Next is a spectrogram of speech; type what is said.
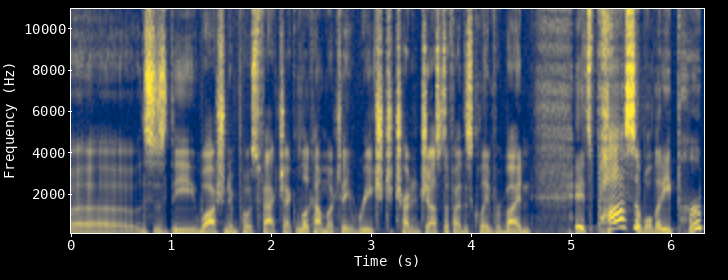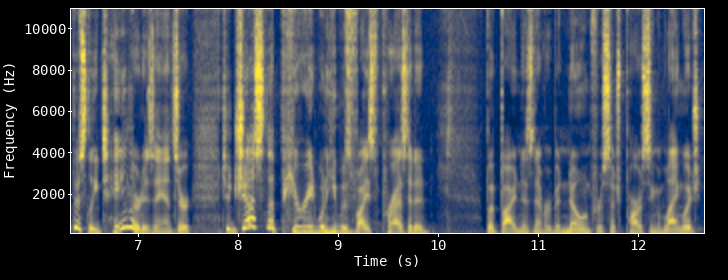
uh, this is the Washington Post fact check. Look how much they reached to try to justify this claim from Biden. It's possible that he purposely tailored his answer to just the period when he was vice president but Biden has never been known for such parsing of language.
